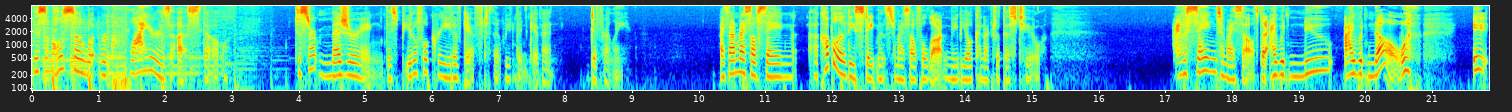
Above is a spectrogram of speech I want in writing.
This also requires us, though, to start measuring this beautiful creative gift that we've been given differently. I found myself saying a couple of these statements to myself a lot, and maybe you'll connect with this too. I was saying to myself that I would knew I would know it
